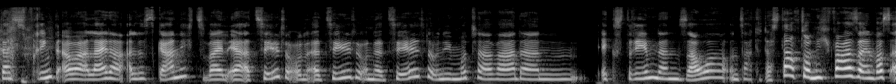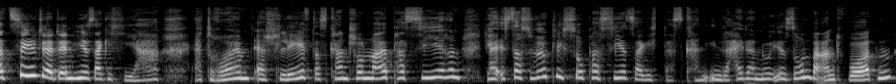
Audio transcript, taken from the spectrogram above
Das bringt aber leider alles gar nichts, weil er erzählte und erzählte und erzählte und die Mutter war dann extrem dann sauer und sagte, das darf doch nicht wahr sein. Was erzählt er denn hier? Sag ich, ja, er träumt, er schläft, das kann schon mal passieren. Ja, ist das wirklich so passiert? Sag ich, das kann Ihnen leider nur Ihr Sohn beantworten.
